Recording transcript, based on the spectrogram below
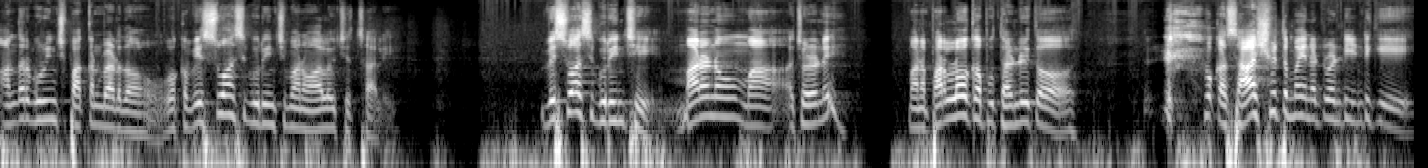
అందరి గురించి పక్కన పెడదాం. ఒక విశ్వాసి గురించి మనం ఆలోచించాలి. విశ్వాసి గురించి మరణం మా చూడండి మన పరలోకపు తండ్రితో ఒక శాశ్వతమైనటువంటి ఇంటికి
